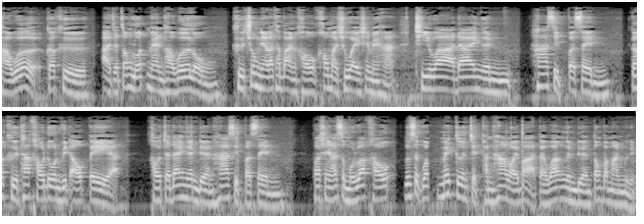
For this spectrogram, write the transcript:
power ก็คืออาจจะต้องลด man power ลง คือช่วงนี้รัฐบาลเขาเข้ามาช่วยใช่ไหมฮะที่ว่าได้เงิน 50% ก็คือถ้าเขาโดน without pay อะเขาจะได้เงินเดือน 50%เพราะฉะนั้นสมมุติว่าเขารู้สึกว่าไม่เกิน 7,500 บาทแปลว่าเงินเดือนต้องประมาณ 1 5ื่น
